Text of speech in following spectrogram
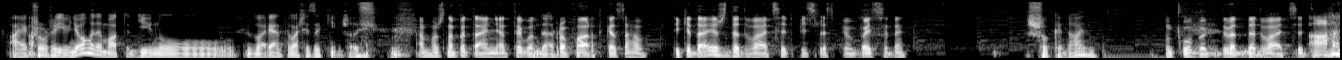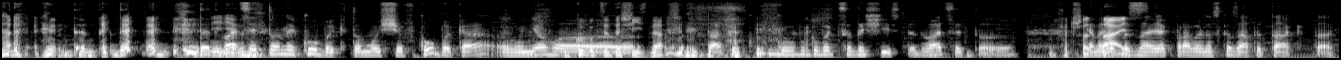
А якщо вже і в нього нема, тоді ну варіанти ваші закінчились. А можна питання? Ти от Да. про фарт казав. Ти кидаєш D20 після співбесіди? Що кидаю? Ну, кубик D20. А, Ні, ні. Д20 то не кубик, тому що в кубика у нього. кубик це D6, да? Так, ку- кубик це D6, Д20, то. Хорошо, Я навіть не знаю, як правильно сказати. Так, так.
